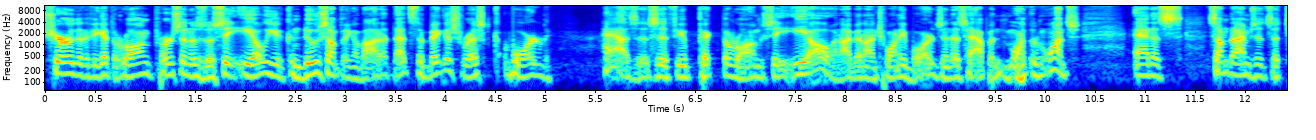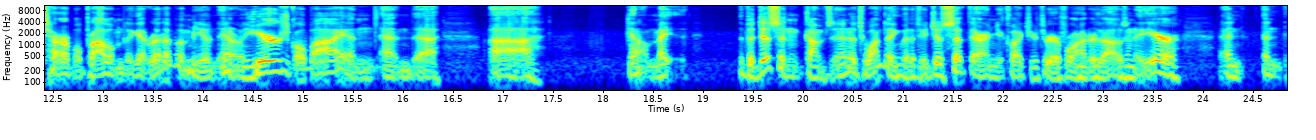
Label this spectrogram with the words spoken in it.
sure that if you get the wrong person as the CEO, you can do something about it? That's the biggest risk a board has is if you pick the wrong CEO. And I've been on 20 boards and it's happened more than once. And it's sometimes it's a terrible problem to get rid of them. You, you know, years go by and, and uh, uh, you know, may, if a dissident comes in, it's one thing, but if you just sit there and you collect your three or 400,000 a year and, and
